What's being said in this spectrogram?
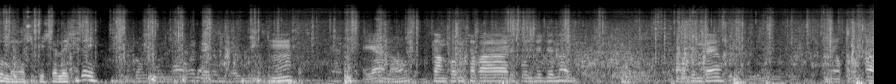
Ito mga specialist eh. Hmm? Ayan, oh. Kangkong tsaka repolyo dyan, oh. Tagin kayo. May okra pa.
